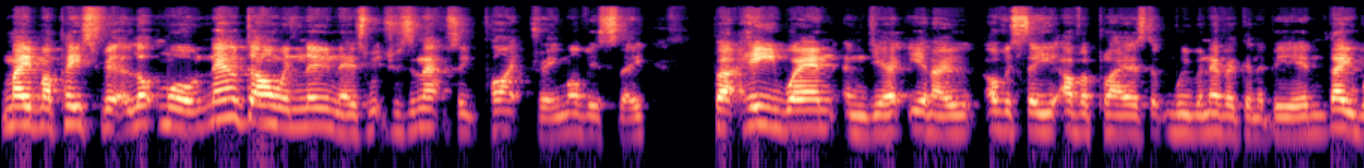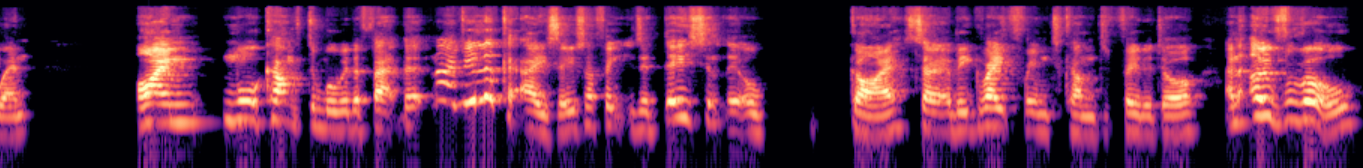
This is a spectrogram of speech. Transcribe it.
made my peace with it a lot more. Now Darwin Núñez, which was an absolute pipe dream, obviously, but he went, and you you know, obviously other players that we were never going to be in, they went. I'm more comfortable with the fact that no, if you look at Jesus, I think he's a decent little guy, so it'd be great for him to come to, through the door. And overall,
